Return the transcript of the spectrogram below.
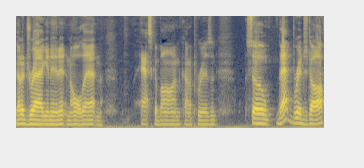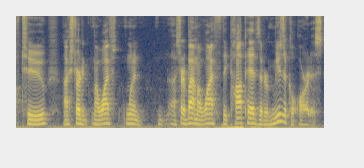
got a dragon in it and all that, and Azkaban kind of prison. So that bridged off to I started. My wife wanted. I started buying my wife the pop heads that are musical artists.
